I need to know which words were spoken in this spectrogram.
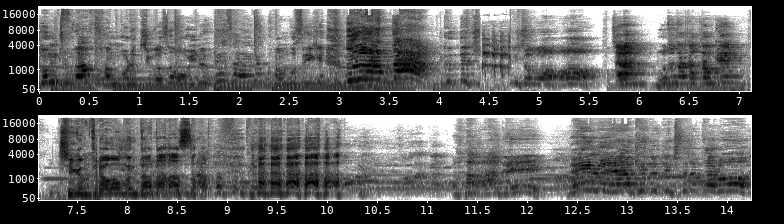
형주가 광고를 찍어서 오히려 회사에는 광고 수익이 늘어났다. 근데 X 저거 어. 자 모두 다 갔다 올게. 지금 병원 문 다 닫았어. 아 내일 내일로 예약해둘게 최저가로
